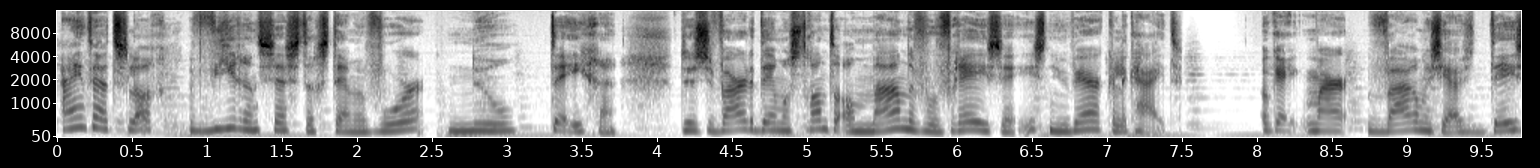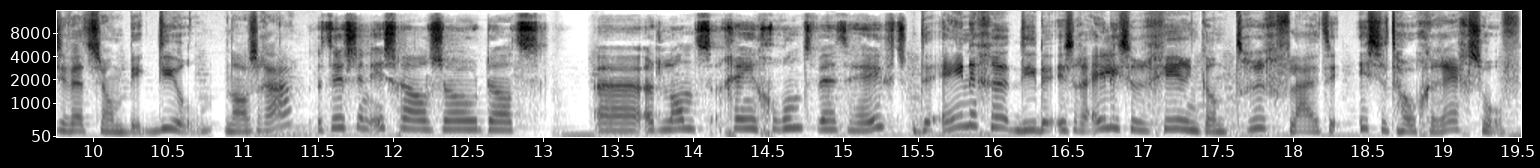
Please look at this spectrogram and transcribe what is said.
Einduitslag 64 stemmen voor, 0 tegen. Dus waar de demonstranten al maanden voor vrezen, is nu werkelijkheid. Oké, maar waarom is juist deze wet zo'n big deal? Nasra? Het is in Israël zo dat eh, het land geen grondwet heeft. De enige die de Israëlische regering kan terugfluiten is het Hoge Rechtshof.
